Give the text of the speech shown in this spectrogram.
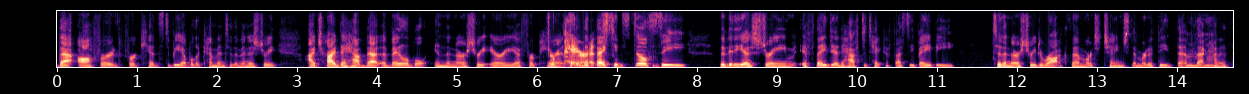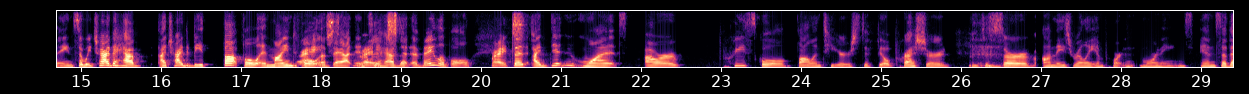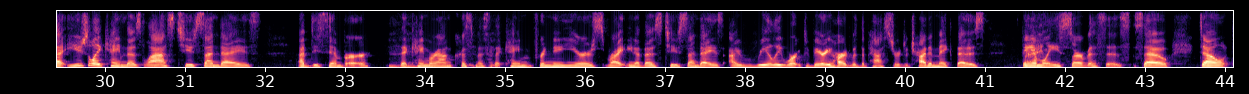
that offered for kids to be able to come into the ministry. I tried to have that available in the nursery area for parents, for parents. so that they could still see the video stream if they did have to take a fussy baby to the nursery to rock them or to change them or to feed them, mm-hmm. that kind of thing. So we tried to have, I tried to be thoughtful and mindful right. of that and right. to have that available. Right. But I didn't want our preschool volunteers to feel pressured mm-hmm. to serve on these really important mornings. And so that usually came those last two Sundays of December mm-hmm. that came around Christmas, that came for New Year's, right? You know, those two Sundays, I really worked very hard with the pastor to try to make those family right. services. So don't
